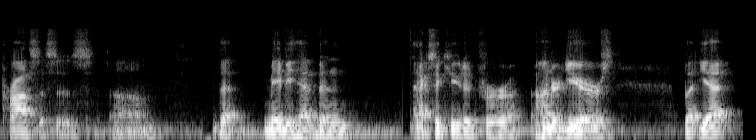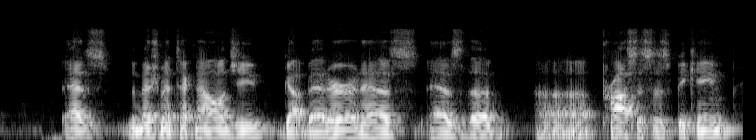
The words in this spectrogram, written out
processes um, that maybe have been executed for 100 years, but yet as the measurement technology got better and as as the uh, processes became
